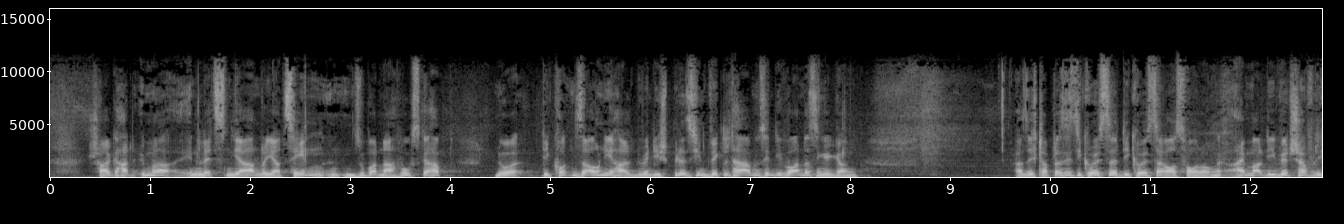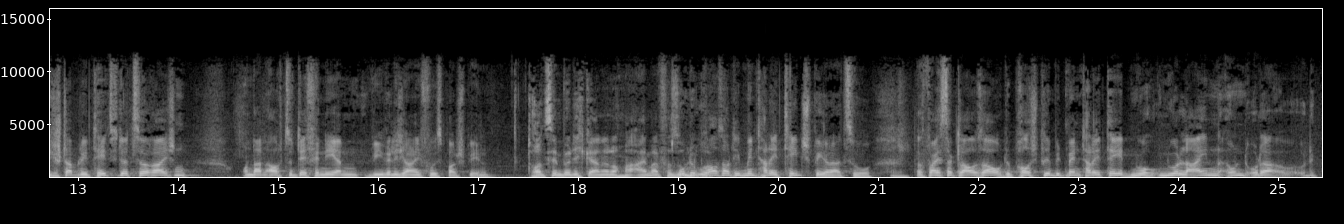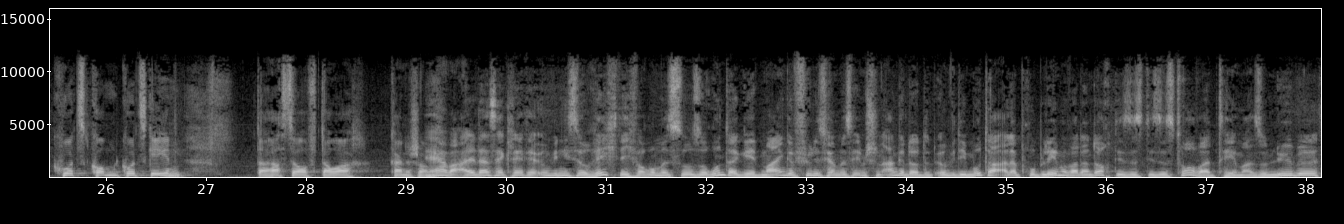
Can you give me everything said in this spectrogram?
Schalke hat immer in den letzten Jahren oder Jahrzehnten einen, super Nachwuchs gehabt. Nur die konnten sie auch nie halten. Wenn die Spieler sich entwickelt haben, sind die woanders hingegangen. Also ich glaube, das ist die größte, die größte Herausforderung. Einmal die wirtschaftliche Stabilität wieder zu erreichen und dann auch zu definieren, wie will ich eigentlich Fußball spielen. Trotzdem würde ich gerne noch mal einmal versuchen. Und du brauchst auch die Mentalitätsspieler dazu. Das weiß der Klaus auch. Du brauchst Spieler mit Mentalität. Nur, nur Laien und, oder kurz kommen, kurz gehen. Da hast du auf Dauer keine Chance. Ja, aber all das erklärt ja irgendwie nicht so richtig, warum es so, so runtergeht. Mein Gefühl ist, wir haben das eben schon angedeutet, irgendwie die Mutter aller Probleme war dann doch dieses, dieses Torwartthema. Also Nübel,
